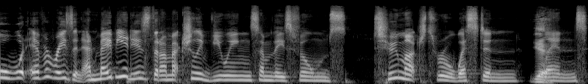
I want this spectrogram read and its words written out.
for whatever reason, and maybe it is that I'm actually viewing some of these films too much through a Western Yeah. lens,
